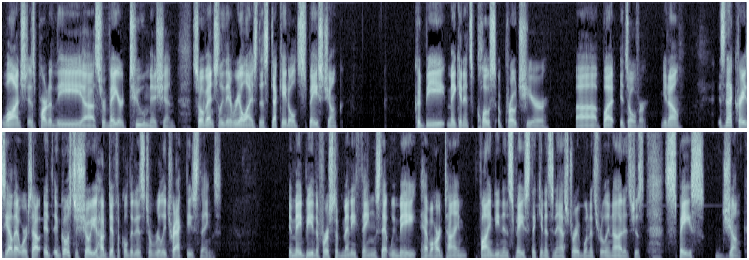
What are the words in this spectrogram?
launched as part of the uh, Surveyor 2 mission. So eventually they realized this decade old space junk could be making its close approach here, uh, but it's over, you know? Isn't that crazy how that works out? It, it goes to show you how difficult it is to really track these things. It may be the first of many things that we may have a hard time finding in space, thinking it's an asteroid when it's really not. It's just space junk.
